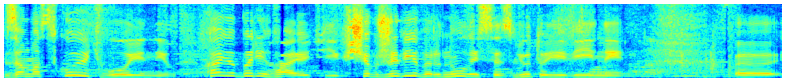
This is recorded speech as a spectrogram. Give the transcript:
замаскують воїнів, хай оберігають їх, щоб живі вернулися з лютої війни. Е,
